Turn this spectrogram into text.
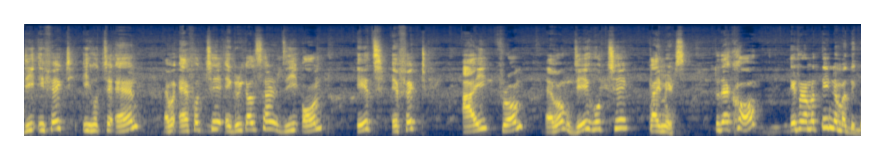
D effect E হচ্ছে এন এবং এফ হচ্ছে agriculture G on H effect I from এবং জে হচ্ছে ক্লাইমেটস তো দেখো, এরপর আমরা তিন নাম্বার দেখব।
